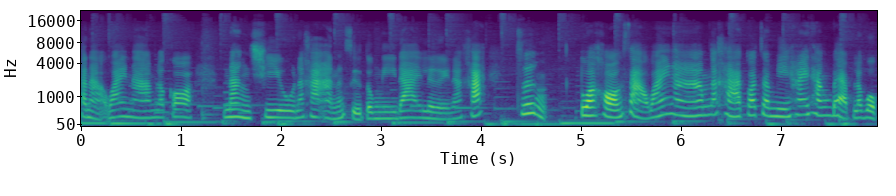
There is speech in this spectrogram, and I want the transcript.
ขณะว่ายน้ำแล้วก็นั่งชิลนะคะ อ่านหนังสือตรงนี้ได้เลยนะคะ ซึ่งตัวของสระว่ายน้ำนะคะ ก็จะมีให้ทั้งแบบระบบ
